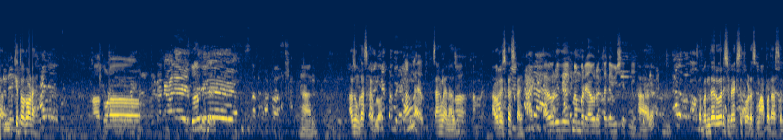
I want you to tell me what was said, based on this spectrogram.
आणि किती थोडा आहे? हा थोडा हा अजून कसं काय प्लॉट चांगला आहे. चांगला आहे ना अजून? चांगला ॲव्हरेज कसं काय? आहे ॲव्हरेज एक नंबर आहे ॲव्हरेजचा काही विषयच नाही. हा का? पण दरवर्षीपेक्षा थोडंसं मापत असेल.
